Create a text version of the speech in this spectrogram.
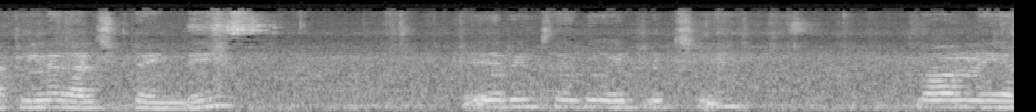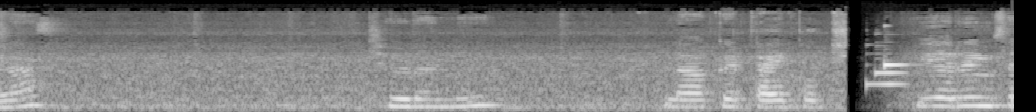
అట్లనే కలిసిపోయింది. ఇయర్ రింగ్స్ అయితే వెయిట్లు వచ్చినాయి. బాగున్నాయి కదా. చూడండి. లాకెట్ టైప్ వచ్చి ఇయర్ రింగ్స్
